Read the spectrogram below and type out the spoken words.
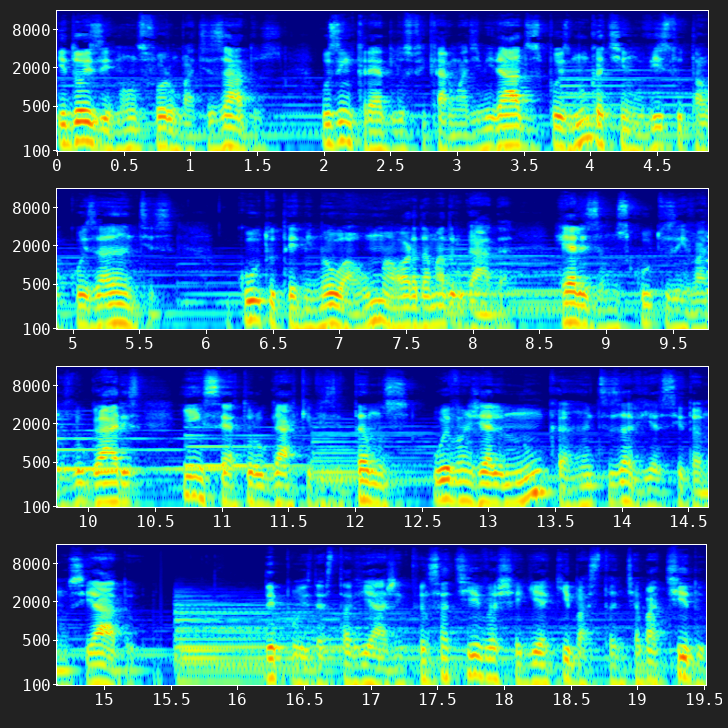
e dois irmãos foram batizados. Os incrédulos ficaram admirados, pois nunca tinham visto tal coisa antes. O culto terminou a uma hora da madrugada. Realizamos cultos em vários lugares e em certo lugar que visitamos, o Evangelho nunca antes havia sido anunciado. Depois desta viagem cansativa, cheguei aqui bastante abatido,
